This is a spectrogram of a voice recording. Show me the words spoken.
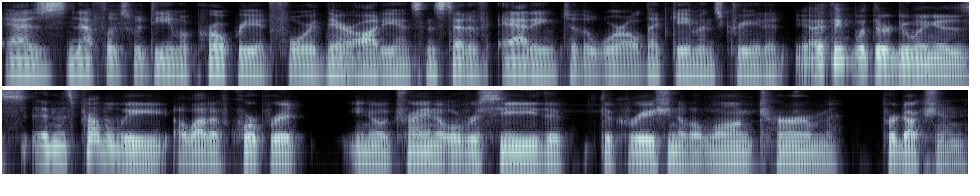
as Netflix would deem appropriate for their mm-hmm. audience instead of adding to the world that Gaiman's created. Yeah, I think what they're doing is, and it's probably a lot of corporate, you know, trying to oversee the the creation of a long term production,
